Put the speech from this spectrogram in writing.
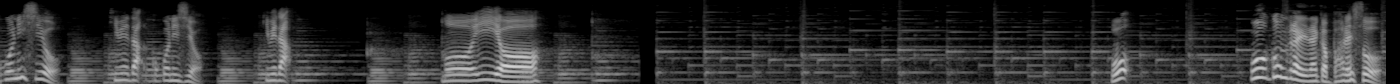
ここにしよう。決めた。ここにしよう。決めた。もういいよ。おお今回なんかバレそう。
